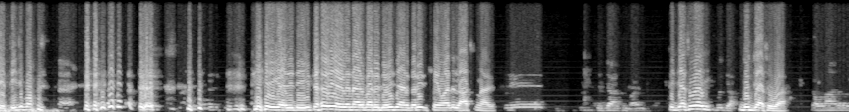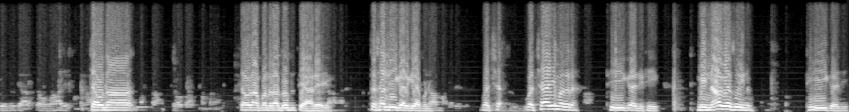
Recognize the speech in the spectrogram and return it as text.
33 ਚ ਪਹੁੰਚ ਠੀਕ ਹੈ ਜੀ ਠੀਕ। ਚਲੋ ਜੀ ਅਗਲੇ ਨਾਗ ਬਾਰੇ ਜੀ ਜਾਣਕਾਰੀ ਛੇਵਾਂ ਤੇ ਲਾਸਟ ਨਾਗ। ਸੁਭਾ ਤੀਜਾ ਸੂਆ ਜੀ। ਦੂਜਾ। ਦੂਜਾ ਸੂਆ। 14 ਕਿਲੋ ਦੁੱਧ ਤਿਆਰ 14 ਹਜੇ 14 14 15 14 15 ਦੁੱਧ ਤਿਆਰ ਹੈ ਜੀ। ਤਸੱਲੀ ਕਰਕੇ ਆਪਣੀ। ਵੱਛਾ ਜੀ ਮਗਰ। ਠੀਕ ਹੈ ਜੀ ਠੀਕ। ਮਹੀਨਾ ਹੋ ਗਿਆ ਸੂਈ ਨੂੰ। ਠੀਕ ਹੈ ਜੀ।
